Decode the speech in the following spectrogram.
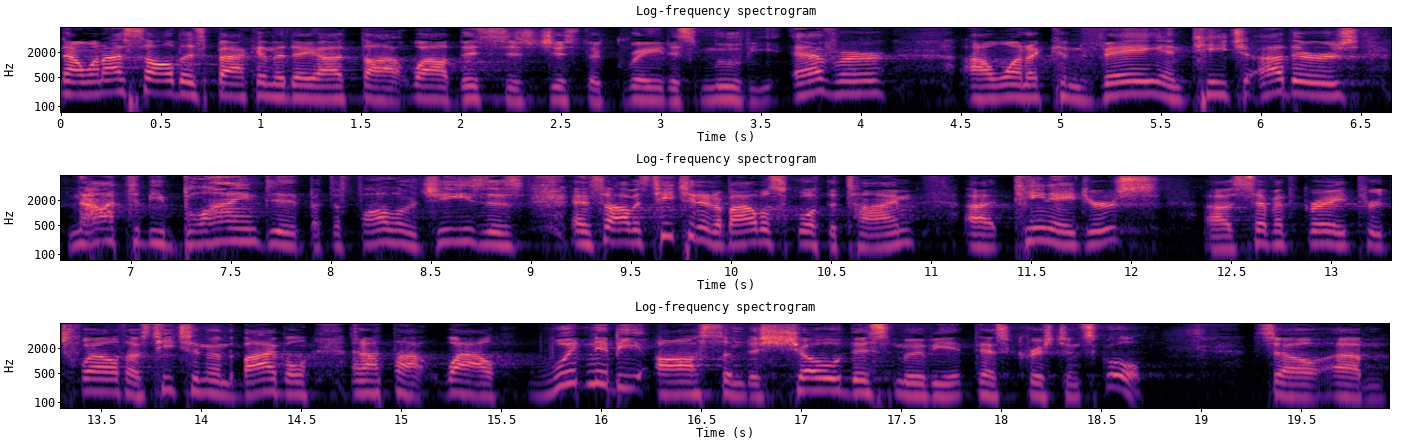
Now, when I saw this back in the day, I thought, wow, this is just the greatest movie ever. I want to convey and teach others not to be blinded, but to follow Jesus. And so I was teaching at a Bible school at the time, uh, teenagers, uh, seventh grade through 12th. I was teaching them the Bible, and I thought, wow, wouldn't it be awesome to show this movie at this Christian school? So, um,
